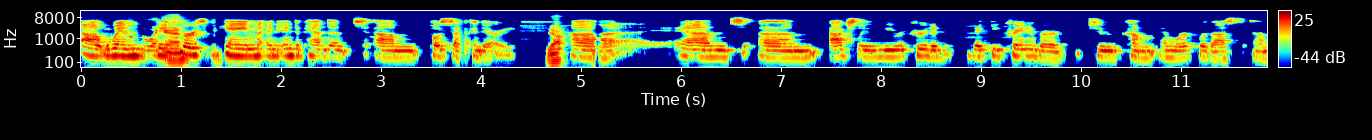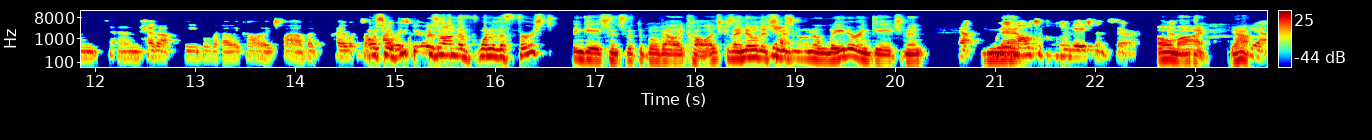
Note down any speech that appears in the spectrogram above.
uh, when they first became an independent, um, post-secondary. Yeah. Uh, and um, actually, we recruited Vicki Kranenberg to come and work with us and, and head up the Bow Valley College file. But I was, oh, so was on the one of the first engagements with the Bow Valley College because I know that she yes. was on a later engagement. Yeah, we had multiple engagements there. Oh yeah. my, yeah, yeah.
